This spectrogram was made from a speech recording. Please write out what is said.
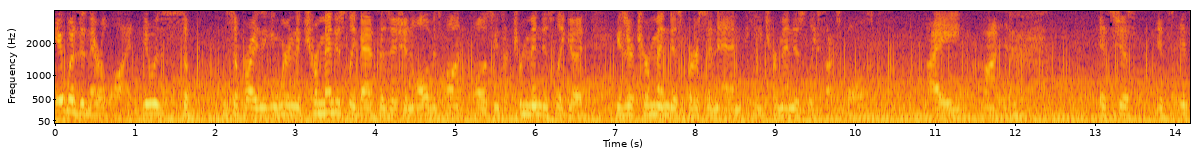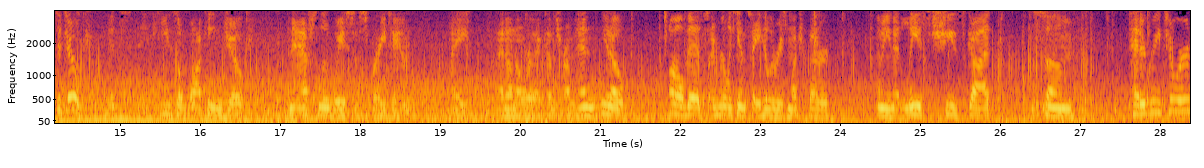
it was in there a lot. It was su- surprising. We're in a tremendously bad position. All of his policies are tremendously good. He's a tremendous person, and he tremendously sucks balls. I, I it's just it's it's a joke. It's he's a walking joke, an absolute waste of spray tan. I I don't know where that comes from. And you know, all this I really can't say Hillary's much better. I mean, at least she's got some pedigree to her.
